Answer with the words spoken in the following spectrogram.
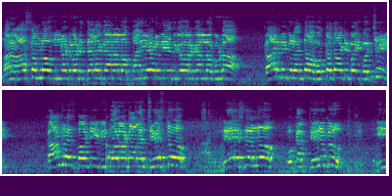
మన రాష్ట్రంలో ఉన్నటువంటి తెలంగాణలో పదిహేడు నియోజకవర్గాల్లో కూడా కార్మికులంతా ఒక్కదాటిపైకి వచ్చి కాంగ్రెస్ పార్టీ పోరాటాలు చేస్తూ నేషనల్లో ఒక తెలుగు ఈ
